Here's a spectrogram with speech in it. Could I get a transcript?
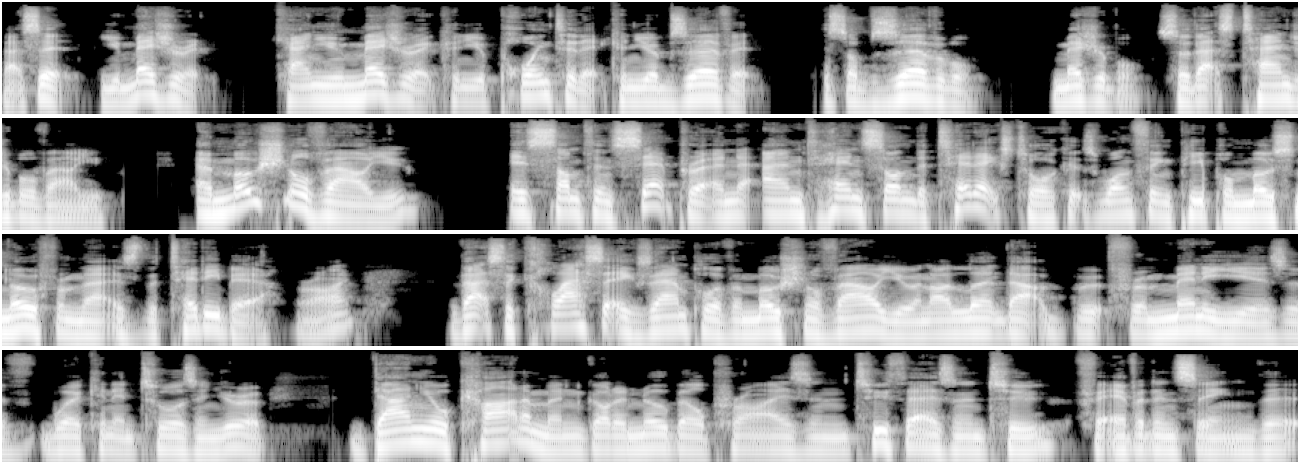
That's it. You measure it. Can you measure it? Can you point at it? Can you observe it? It's observable, measurable. So that's tangible value. Emotional value is something separate. And, and hence on the TEDx talk, it's one thing people most know from that is the teddy bear, right? That's a classic example of emotional value. And I learned that from many years of working in tours in Europe. Daniel Kahneman got a Nobel Prize in 2002 for evidencing that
